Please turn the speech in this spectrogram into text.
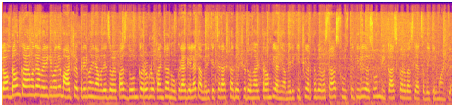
लॉकडाऊन काळामध्ये अमेरिकेमध्ये मार्च एप्रिल महिन्यामध्ये जवळपास दोन करोड लोकांच्या नोकऱ्या गेल्यात. अमेरिकेचे राष्ट्राध्यक्ष डोनाल्ड ट्रम्प यांनी अमेरिकेची अर्थव्यवस्था सुस्थितीत असून विकास करत असल्याचं देखील म्हटलंय.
